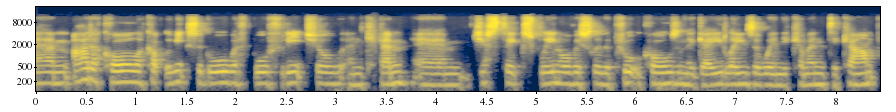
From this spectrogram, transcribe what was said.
um, I had a call a couple of weeks ago with both Rachel and Kim, um, just to explain obviously the protocols and the guidelines of when they come into camp.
